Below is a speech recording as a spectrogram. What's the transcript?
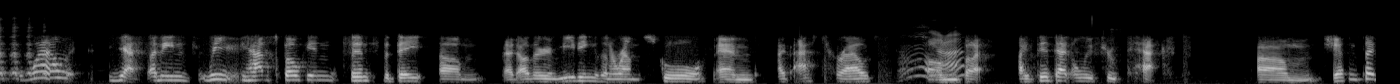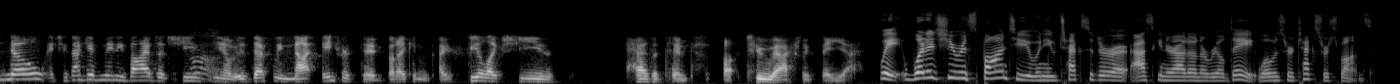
Well, yes. I mean, we have spoken since the date um, at other meetings and around the school, and I've asked her out, um, Yeah? but I did that only through text. Um, she hasn't said no, and she's not giving me any vibes that she's, you know, is definitely not interested. But I can, I feel like she's hesitant uh, to actually say yes. Wait, what did she respond to you when you texted her asking her out on a real date? What was her text response?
